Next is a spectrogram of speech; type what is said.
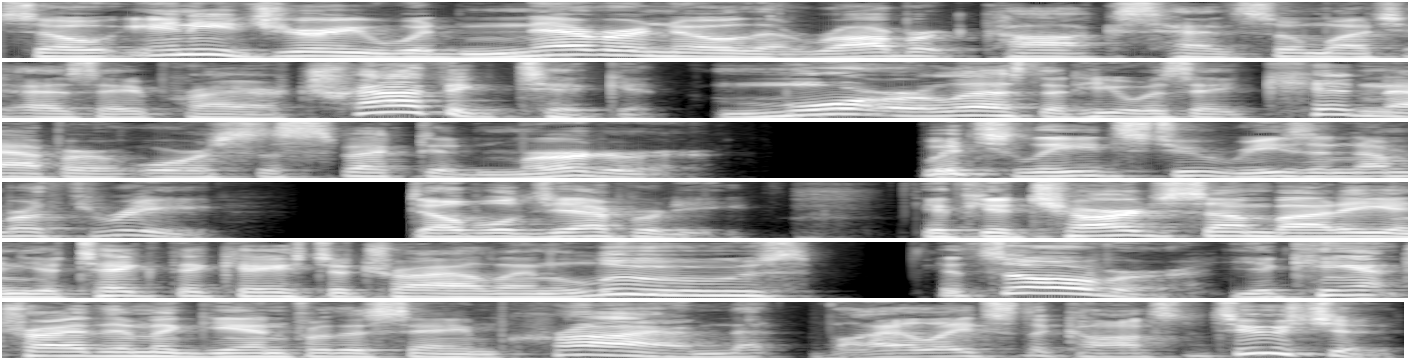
So any jury would never know that Robert Cox had so much as a prior traffic ticket, more or less that he was a kidnapper or suspected murderer. Which leads to reason number three double jeopardy. If you charge somebody and you take the case to trial and lose, it's over. You can't try them again for the same crime that violates the Constitution.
